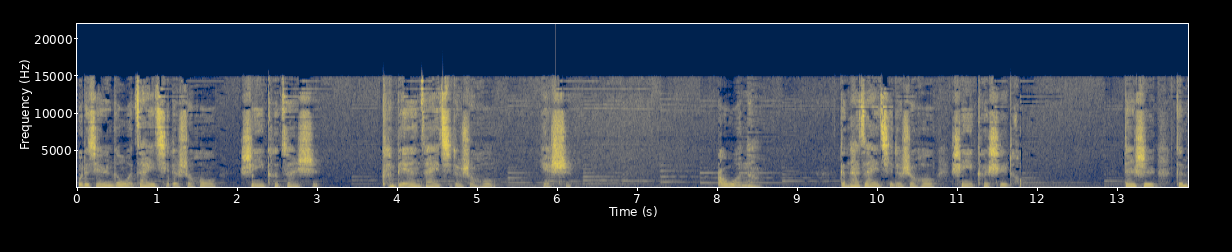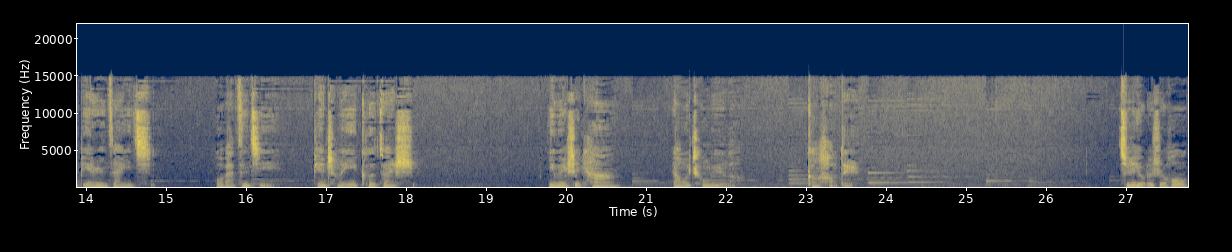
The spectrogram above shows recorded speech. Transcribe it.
我的前任跟我在一起的时候是一颗钻石，跟别人在一起的时候也是。而我呢，跟他在一起的时候是一颗石头，但是跟别人在一起，我把自己变成了一颗钻石，因为是他。让我成为了更好的人。其实有的时候，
